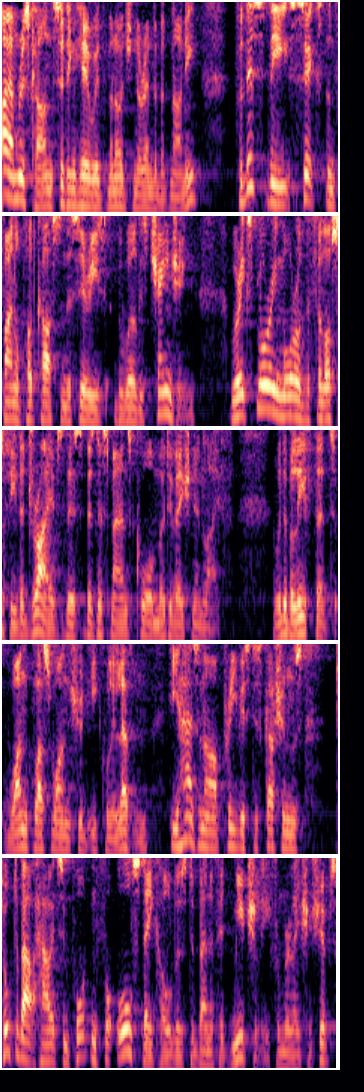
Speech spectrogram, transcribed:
Hi, I'm Riz Khan, sitting here with Manoj Narender Madnani. For this, the sixth and final podcast in the series, The World is Changing, we're exploring more of the philosophy that drives this businessman's core motivation in life. With the belief that 1 plus 1 should equal 11, he has, in our previous discussions, talked about how it's important for all stakeholders to benefit mutually from relationships,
